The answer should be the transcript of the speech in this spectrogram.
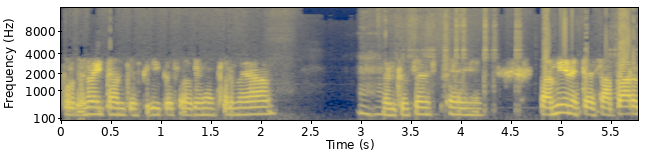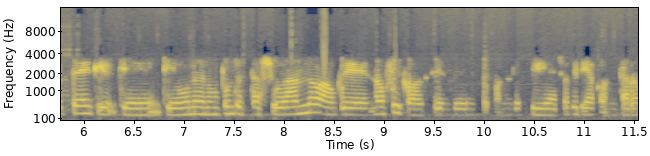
porque no hay tanto escrito sobre la enfermedad. Entonces, eh, también está esa parte que, que, que, uno en un punto está ayudando, aunque no fui consciente de eso cuando lo escribía. Yo quería contar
